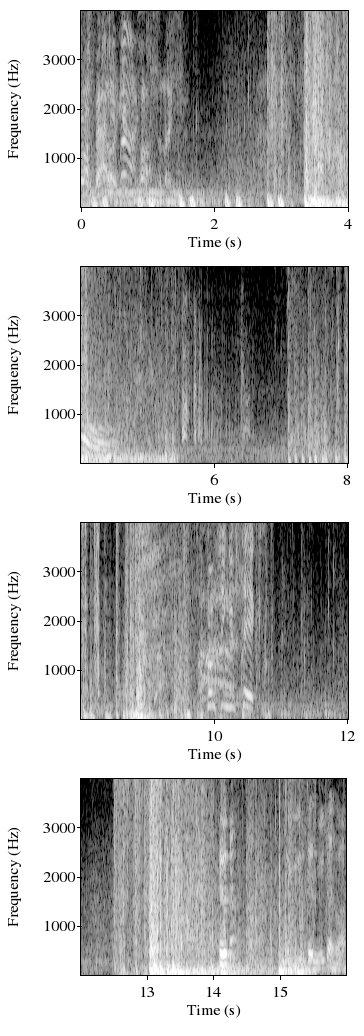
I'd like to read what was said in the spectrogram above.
Oh, you postulation. โอ้ Approaching your six. ไม่ยิงตัวนี้ก่อนวะ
